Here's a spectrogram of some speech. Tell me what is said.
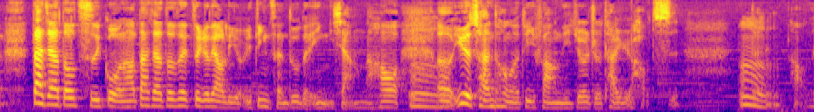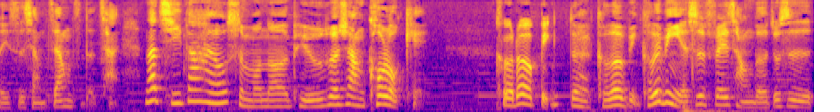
大家都吃过，然后大家都对这个料理有一定程度的印象，然后、嗯、呃越传统的地方，你就会觉得它越好吃。嗯，好，类似像这样子的菜，那其他还有什么呢？比如说像 Korokke 可乐饼，对，可乐饼，可乐饼也是非常的就是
